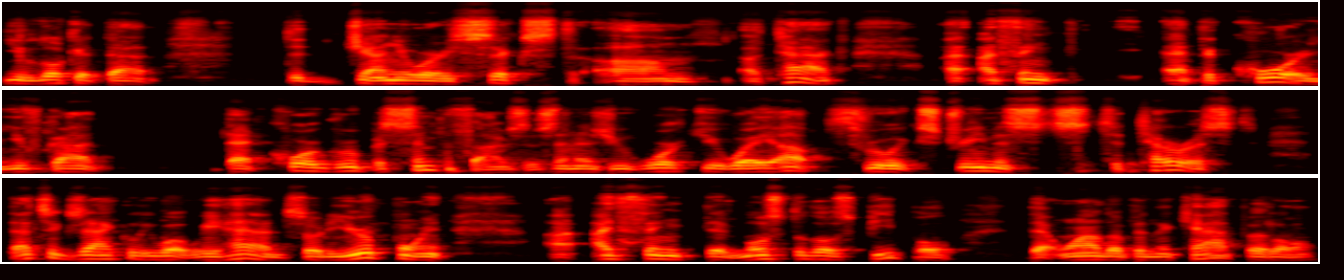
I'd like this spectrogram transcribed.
you look at that, the January sixth um, attack, I, I think at the core you've got that core group of sympathizers, and as you work your way up through extremists to terrorists, that's exactly what we had. So, to your point, I think that most of those people that wound up in the Capitol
